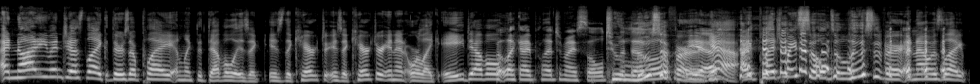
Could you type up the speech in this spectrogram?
and not even just like there's a play and like the devil is a is the character is a character in it or like a devil But like, I pledge my soul to, to the devil. Lucifer. Yeah. I pledged my soul to Lucifer, and I was like,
